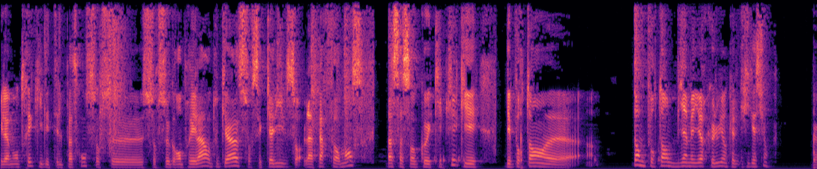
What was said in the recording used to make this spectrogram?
il a montré qu'il était le patron sur ce sur ce Grand Prix-là, en tout cas sur ses qualifs, sur la performance face à son coéquipier qui est qui est pourtant euh, semble pourtant bien meilleur que lui en qualification. Euh,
